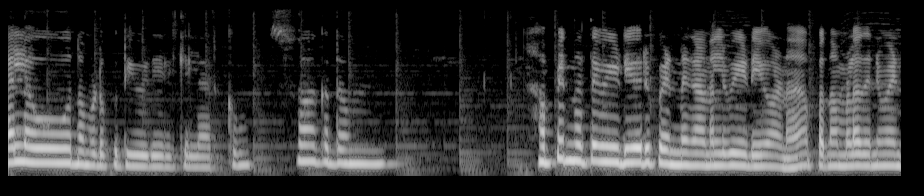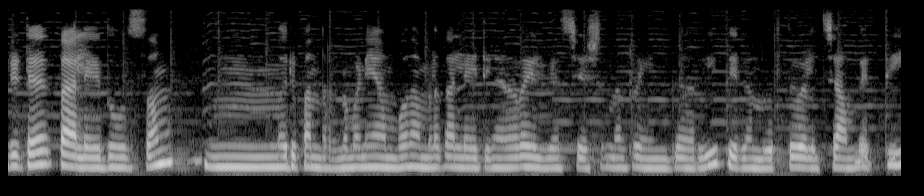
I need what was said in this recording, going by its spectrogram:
ഹലോ നമ്മുടെ പുതിയ വീഡിയോയിലേക്ക് എല്ലാവർക്കും സ്വാഗതം. അപ്പോൾ ഇന്നത്തെ വീഡിയോ ഒരു പെണ്ണ് കാണൽ വീഡിയോ ആണ്. അപ്പോൾ നമ്മളതിന് വേണ്ടിയിട്ട് തലേ ദിവസം ഒരു പന്ത്രണ്ട് മണിയാകുമ്പോൾ നമ്മൾ കല്ലേറ്റിങ്ങര റെയിൽവേ സ്റ്റേഷനിൽ നിന്ന് ട്രെയിൻ കയറി തിരുവനന്തപുരത്ത് വെളിച്ചാകുമ്പോൾ എത്തി.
